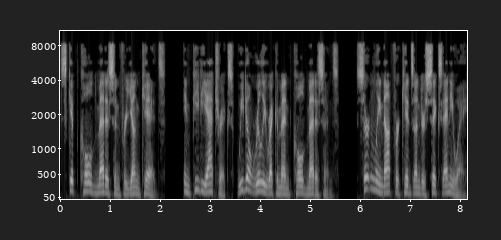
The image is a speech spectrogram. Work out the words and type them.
Skip cold medicine for young kids. In pediatrics, we don't really recommend cold medicines. Certainly not for kids under 6 anyway,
